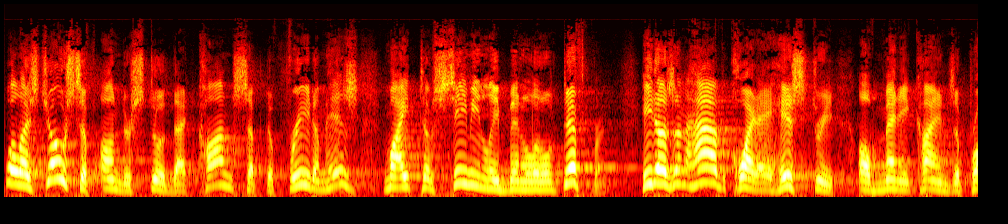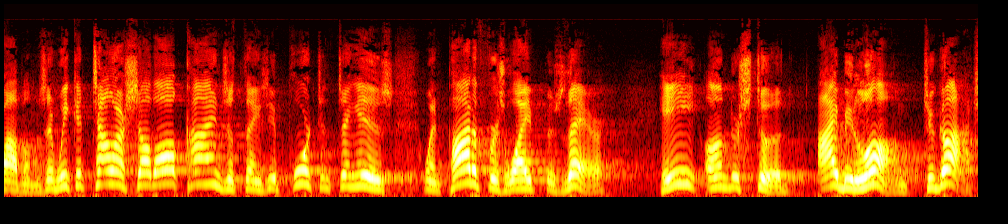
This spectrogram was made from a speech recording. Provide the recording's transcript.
Well, as Joseph understood that concept of freedom, his might have seemingly been a little different. He doesn't have quite a history of many kinds of problems. And we could tell ourselves all kinds of things. The important thing is, when Potiphar's wife was there, he understood, I belong to God.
